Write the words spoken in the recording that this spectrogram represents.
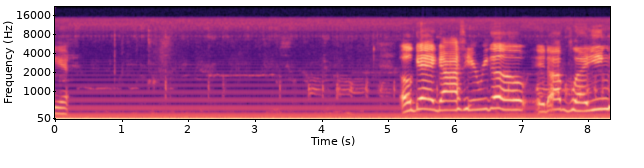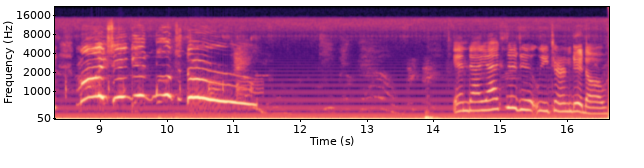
Yeah. Okay, guys, here we go. And I'm playing My Singing Monster! And I accidentally turned it off.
